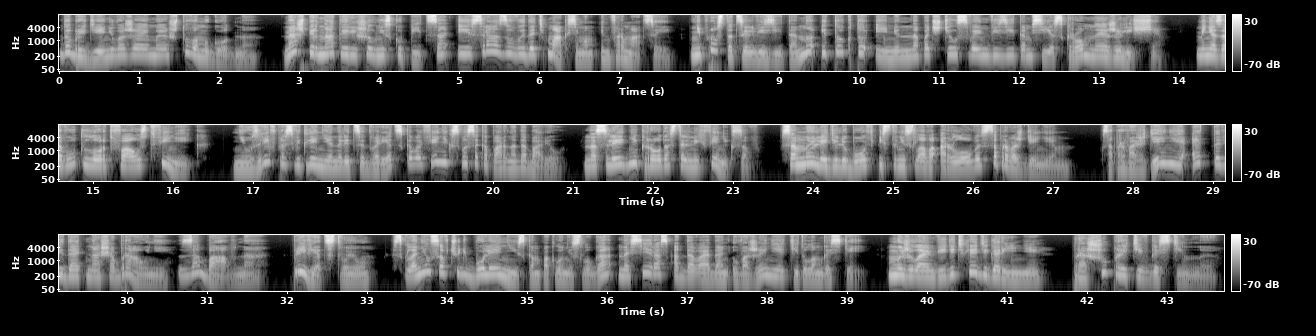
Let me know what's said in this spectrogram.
«Добрый день, уважаемые, что вам угодно?» Наш пернатый решил не скупиться и сразу выдать максимум информации. Не просто цель визита, но и то, кто именно почтил своим визитом сие скромное жилище. «Меня зовут лорд Фауст Финик. Не узрев просветления на лице дворецкого, Феникс высокопарно добавил. «Наследник рода стальных фениксов. Со мной леди Любовь и Станислава Орловы с сопровождением». «Сопровождение – это, видать, наша Брауни. Забавно». «Приветствую». Склонился в чуть более низком поклоне слуга, на сей раз отдавая дань уважения титулам гостей. «Мы желаем видеть леди Горини. Прошу пройти в гостиную».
